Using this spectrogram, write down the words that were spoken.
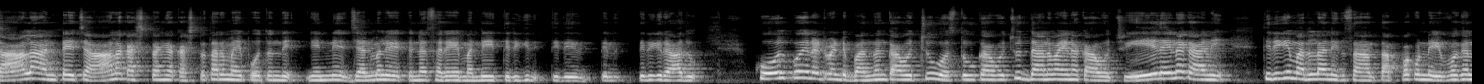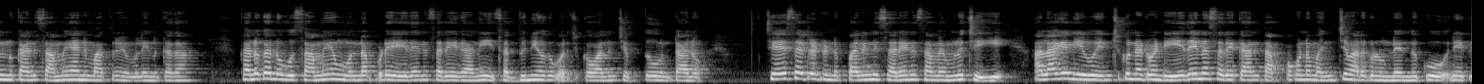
చాలా అంటే చాలా కష్టంగా కష్టతరం అయిపోతుంది. ఎన్ని జన్మలు ఎత్తినా సరే మళ్ళీ తిరిగి తిరిగి తిరిగి రాదు. కోల్పోయినటువంటి బంధం కావచ్చు వస్తువు కావచ్చు ధనమైనా కావచ్చు ఏదైనా కానీ తిరిగి మరలా నీకు తప్పకుండా ఇవ్వగలను కానీ సమయాన్ని మాత్రం ఇవ్వలేను కదా. కనుక నువ్వు సమయం ఉన్నప్పుడే ఏదైనా సరే కానీ సద్వినియోగపరుచుకోవాలని చెప్తూ ఉంటాను. చేసేటటువంటి పనిని సరైన సమయంలో చెయ్యి. అలాగే నీవు ఎంచుకున్నటువంటి ఏదైనా సరే కానీ తప్పకుండా మంచి మార్గంలో ఉండేందుకు నీకు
